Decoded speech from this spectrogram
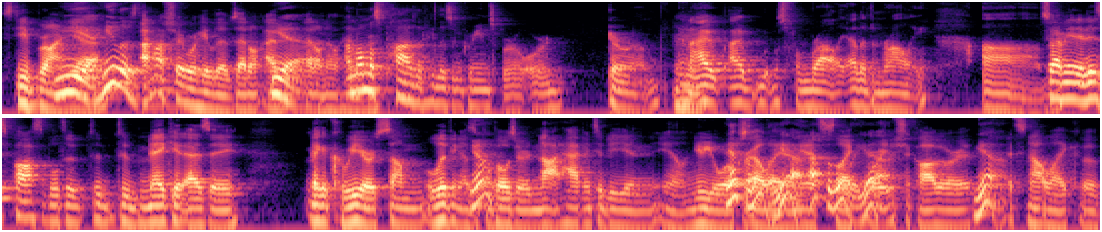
Steve Bryant. Yeah, Yeah, he lives I'm not sure where he lives. I don't. I, yeah, I don't know him. I'm almost positive he lives in Greensboro or Durham, Mm-hmm. and I I was from Raleigh. I lived in Raleigh. Um, So I mean, it is possible to, to, to make it as a make a career, some living as Yeah. a composer, not having to be in you know New York Yeah, or. LA. Yeah, I mean, absolutely, like yeah. or Chicago or Yeah. It's not like a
